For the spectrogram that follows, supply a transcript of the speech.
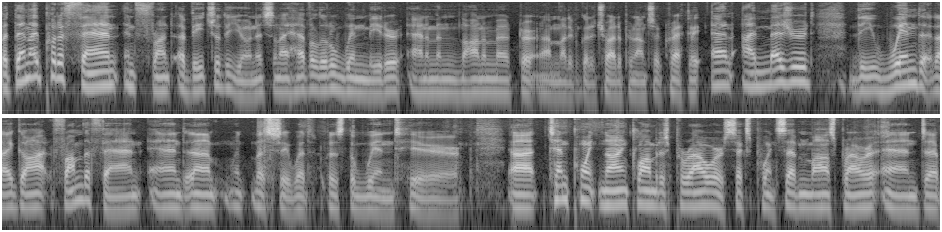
But then I put a fan in front of each of the units and I have a little wind meter, anemometer, I'm not even going to try to pronounce it correctly, and I measured the wind that I got from the fan and um, let's see, what was the wind here? 10.9 uh, kilometers per hour or 6.7 miles per hour and uh,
